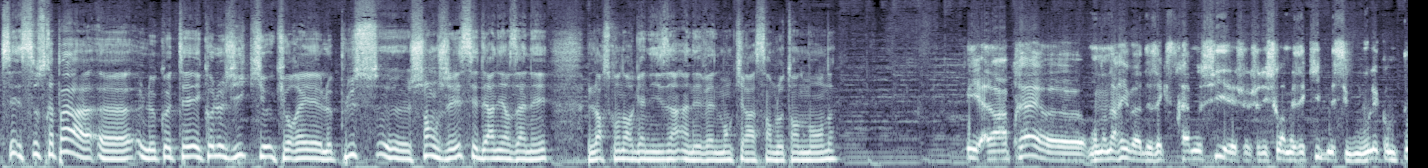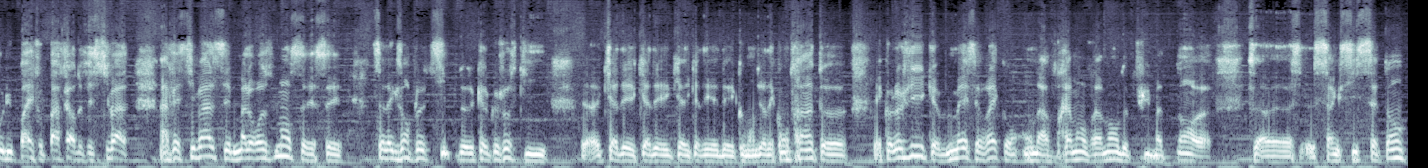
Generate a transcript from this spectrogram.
Ce serait pas euh, le côté écologique qui, qui, aurait le plus euh, changé ces dernières années lorsqu'on organise un, un événement qui rassemble autant de monde? Oui, alors après, euh, on en arrive à des extrêmes aussi, et je, dis souvent à mes équipes, mais si vous voulez qu'on ne pollue pas, il ne faut pas faire de festival. Un festival, c'est malheureusement, c'est l'exemple type de quelque chose qui, euh, a, des, contraintes écologiques. Mais c'est vrai qu'on a vraiment, vraiment, depuis maintenant 5, 6, 7 ans,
